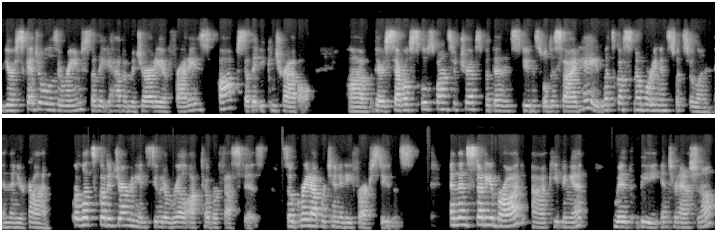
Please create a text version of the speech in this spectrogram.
your schedule is arranged so that you have a majority of Fridays off so that you can travel. Uh, there's several school sponsored trips, but then students will decide, hey, let's go snowboarding in Switzerland, and then you're gone. Or let's go to Germany and see what a real Oktoberfest is. So great opportunity for our students. And then study abroad, uh, keeping it with the international.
